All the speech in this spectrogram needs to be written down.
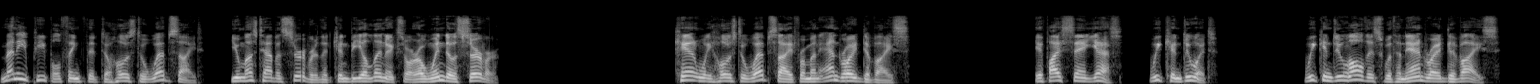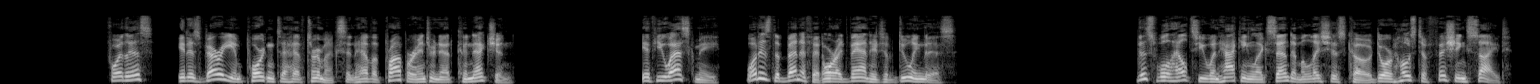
Many people think that to host a website, you must have a server that can be a Linux or a Windows server. Can we host a website from an Android device? If I say yes, we can do it. We can do all this with an Android device. For this, it is very important to have Termux and have a proper internet connection. If you ask me, what is the benefit or advantage of doing this? This will help you in hacking like send a malicious code or host a phishing site.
